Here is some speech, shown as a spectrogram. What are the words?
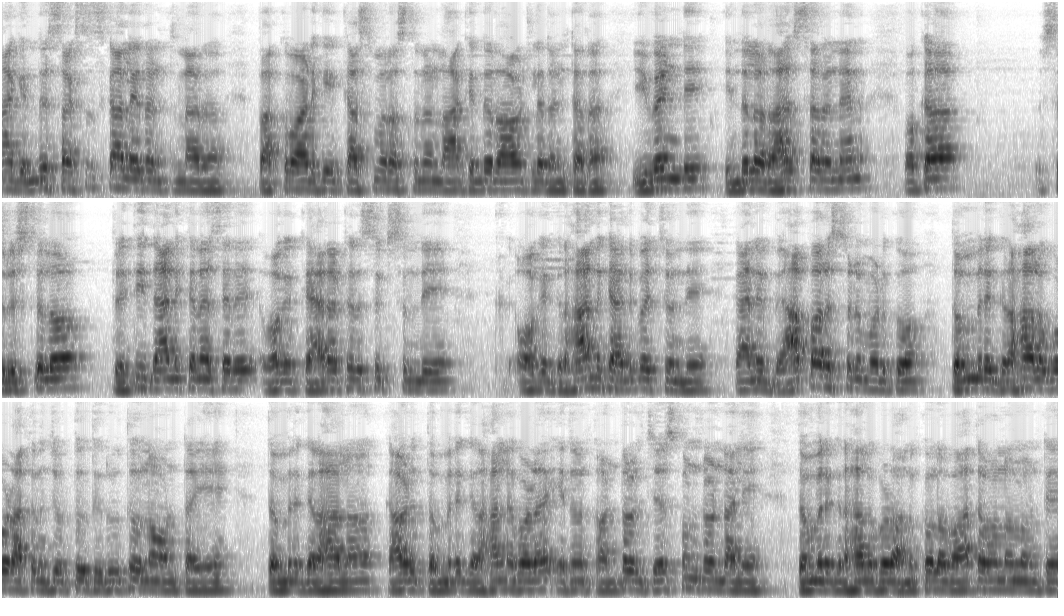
నాకు ఎందుకు సక్సెస్ కాలేదంటున్నారు. పక్కవాడికి కస్టమర్ వస్తున్నారు నాకు ఎందుకు రావట్లేదు అంటారు ఇవండి ఇందులో రహస్యాలు నేను ఒక సృష్టిలో ప్రతి దానికైనా సరే ఒక క్యారెక్టరిస్టిక్స్ ఉంది ఒక గ్రహానికి అధిపత్యం ఉంది కానీ వ్యాపారస్తుడు మటుకు తొమ్మిది గ్రహాలు కూడా అతని చుట్టూ తిరుగుతూనే ఉంటాయి. తొమ్మిది గ్రహాలు కాబట్టి తొమ్మిది గ్రహాలను కూడా ఇతను కంట్రోల్ చేసుకుంటూ ఉండాలి. తొమ్మిది గ్రహాలు కూడా అనుకూల వాతావరణంలో ఉంటే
